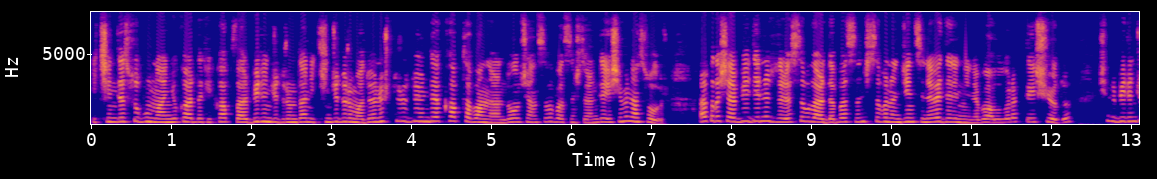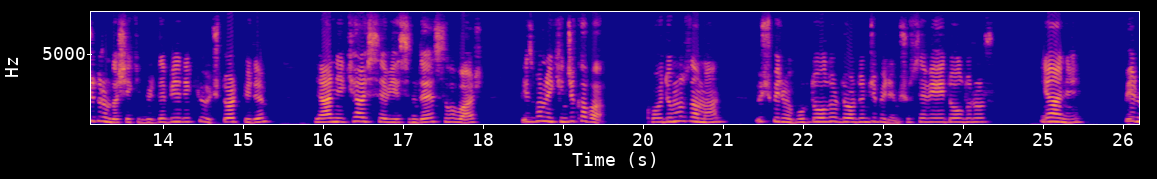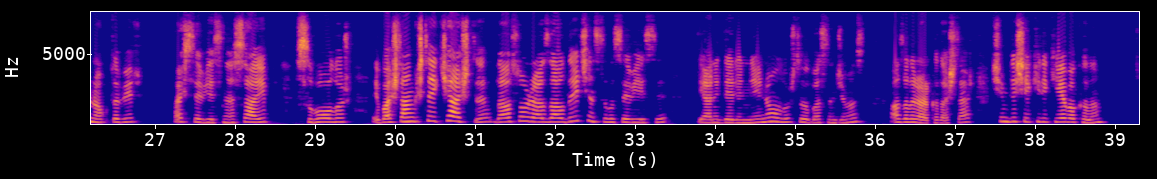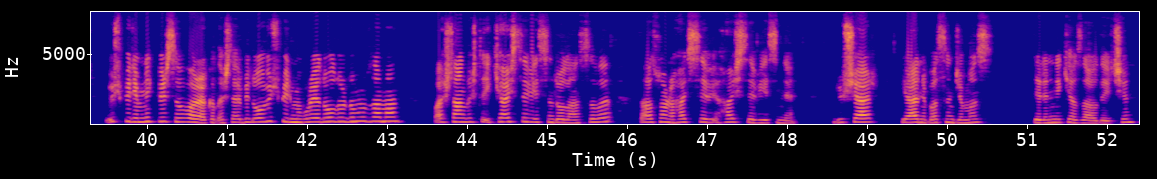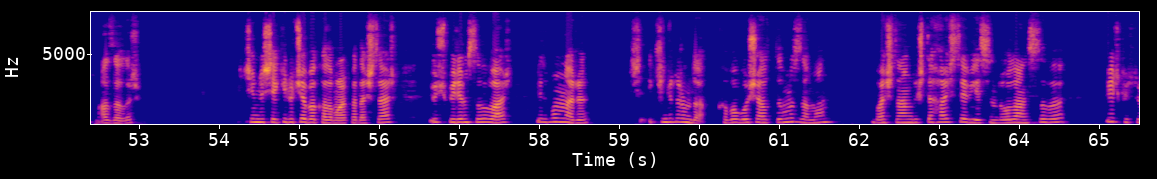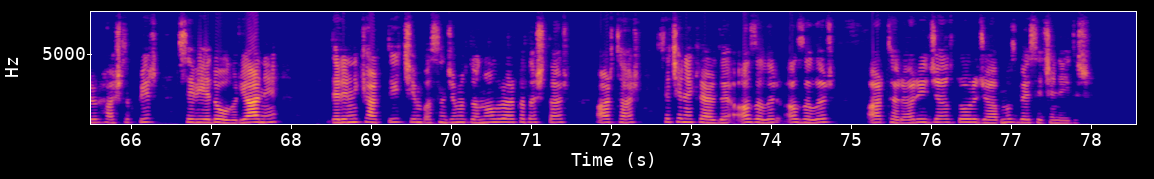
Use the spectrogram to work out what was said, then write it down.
İçinde su bulunan yukarıdaki kaplar birinci durumdan ikinci duruma dönüştürüldüğünde kap tabanlarında oluşan sıvı basınçların değişimi nasıl olur? Arkadaşlar bildiğiniz üzere sıvılarda basınç sıvının cinsine ve derinliğine bağlı olarak değişiyordu. Şimdi birinci durumda şekil 1'de 1, 2, 3, 4 birim yani 2H seviyesinde sıvı var. Biz bunu ikinci kaba koyduğumuz zaman 3 birimi burada olur. Dördüncü birim şu seviyeyi doldurur. Yani 1.1 H seviyesine sahip sıvı olur. E başlangıçta 2H'tı. Daha sonra azaldığı için sıvı seviyesi yani derinliği ne olur? Sıvı basıncımız azalır arkadaşlar. Şimdi şekil 2'ye bakalım. 3 birimlik bir sıvı var arkadaşlar. Biz o 3 birimi buraya doldurduğumuz zaman başlangıçta 2H seviyesinde olan sıvı daha sonra H, sevi H seviyesine düşer. Yani basıncımız derinlik azaldığı için azalır. Şimdi şekil 3'e bakalım arkadaşlar. 3 birim sıvı var. Biz bunları ikinci durumda kaba boşalttığımız zaman başlangıçta H seviyesinde olan sıvı bir küsür H'lık bir seviyede olur. Yani derinlik arttığı için basıncımız da ne olur arkadaşlar? Artar. Seçeneklerde azalır, azalır, artar arayacağız. Doğru cevabımız B seçeneğidir.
